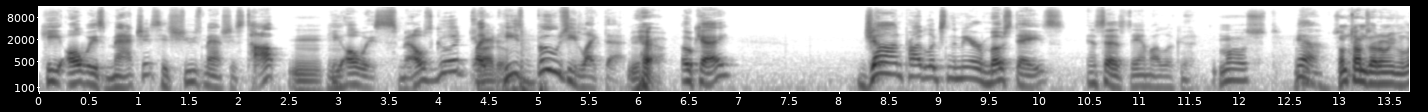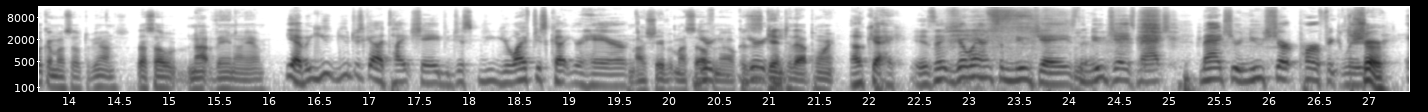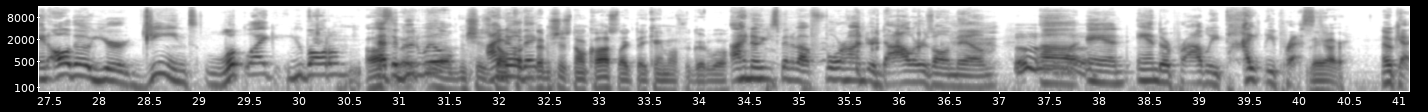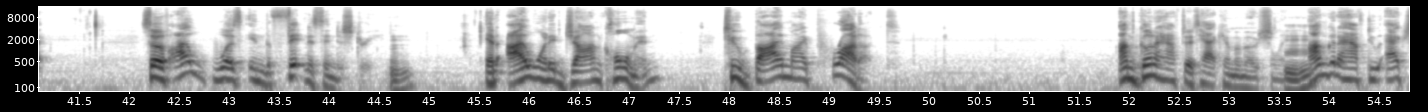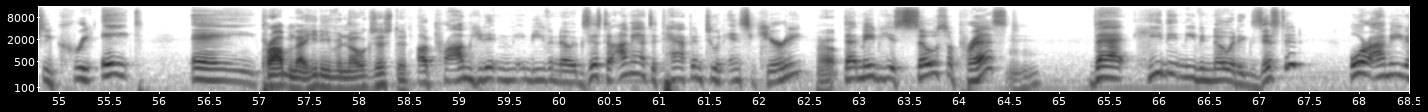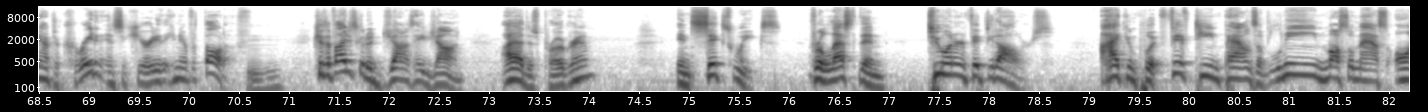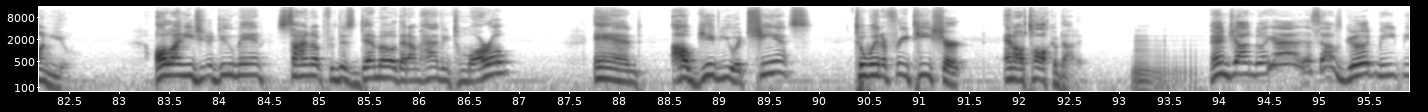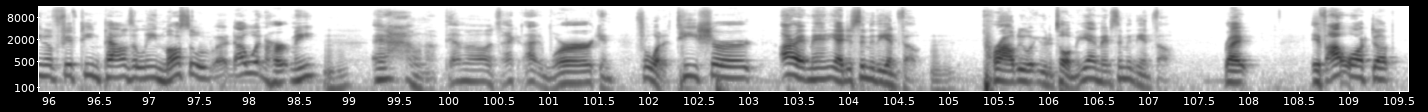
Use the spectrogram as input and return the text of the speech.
He always matches. His shoes match his top. Mhm. He always smells good. Try like to. he's bougie like that. Yeah. Okay. John probably looks in the mirror most days and says, Damn, I look good. Most. Yeah. Sometimes I don't even look at myself to be honest. That's how not vain I am. Yeah, but you you just got a tight shave. You just you- your wife just cut your hair. I shave it myself You're- now because it's getting to that point. Okay, is it? You're wearing some new J's. The Yeah. new J's match match your new shirt perfectly. Sure. And although your jeans look like you bought them Off- at the Goodwill, shits I know co- they. them shits don't cost like they came off the Goodwill. I know you spent about four hundred dollars on them, uh, and and they're probably tightly pressed. They are. Okay. So if I was in the fitness industry Mhm. And I wanted John Coleman to buy my product, I'm going to have to attack him emotionally. Mhm. I'm going to have to actually create a Problem that he didn't even know existed. a problem he didn't even know existed. I may have to tap into an insecurity Yep. that maybe is so suppressed Mhm. that he didn't even know it existed, Or I may even have to create an insecurity that he never thought of. Because if I just go to John and say, hey, John, I had this program in six weeks for less than $250. I can put 15 pounds of lean muscle mass on you. All I need you to do, man, sign up for this demo that I'm having tomorrow, and I'll give you a chance to win a free t shirt and I'll talk about it. Mm. And John be like, ah, that sounds good. Me, you know, 15 pounds of lean muscle, uh, that wouldn't hurt me. Mhm. And I don't know, demo, it's like I work and for what, a t-shirt? All right, man. Yeah, just send me the info. Mhm. Probably what you would have told me. Yeah, man, send me the info. Right? If I walked up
